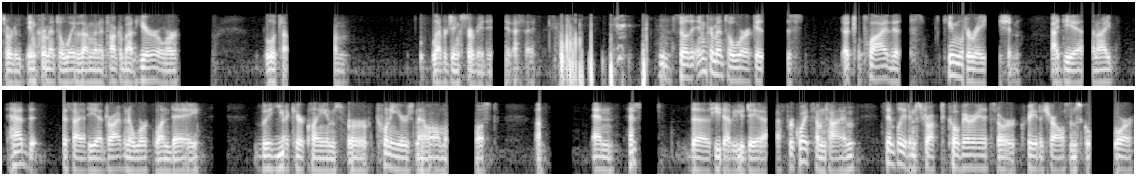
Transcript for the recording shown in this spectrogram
sort of incremental ways I'm going to talk about here, or looking um, leveraging survey data. Say. So the incremental work is, is to apply this cumulative duration idea, and I had this idea driving to work one day The Medicare claims for 20 years now almost, um, and has the CW data for quite some time, simply to instruct covariates or create a Charlson score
